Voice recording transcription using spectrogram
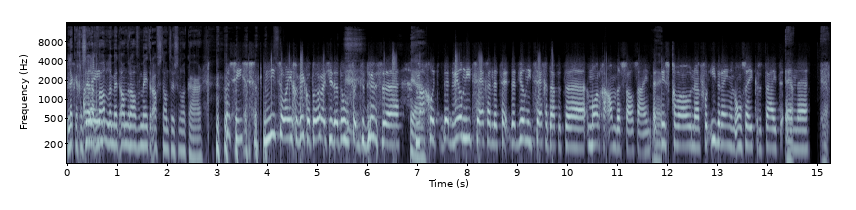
Lekker gezellig Alleen- wandelen met anderhalve meter afstand tussen elkaar. Precies. niet zo ingewikkeld hoor als je dat oefent. Dus, eh, Ja. Maar goed, dat wil niet zeggen dat, dat, wil niet zeggen dat het eh, morgen anders zal zijn. Nee. Het is gewoon eh, voor iedereen een onzekere tijd. En eh, Ja.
